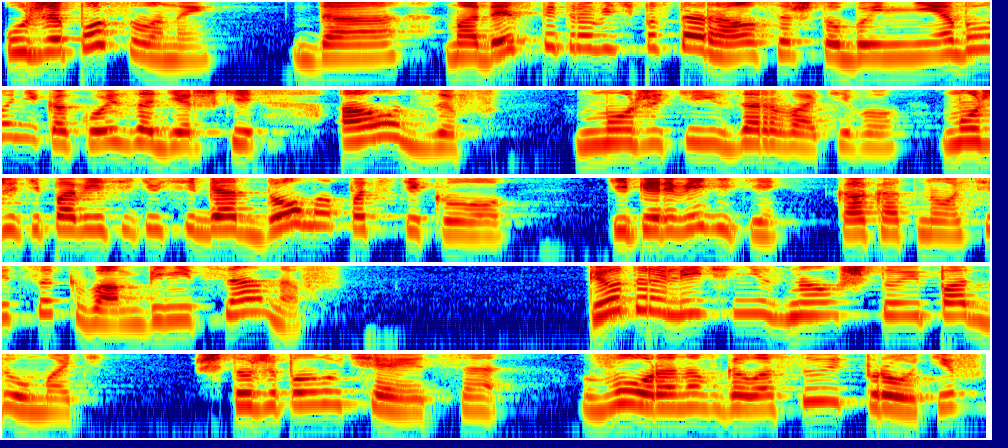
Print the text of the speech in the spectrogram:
«Уже посланы?» «Да, Модест Петрович постарался, чтобы не было никакой задержки, а отзыв... Можете изорвать его, можете повесить у себя дома под стекло. Теперь видите, как относится к вам Бенецианов?» Петр Ильич не знал, что и подумать. Что же получается? Воронов голосует против,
